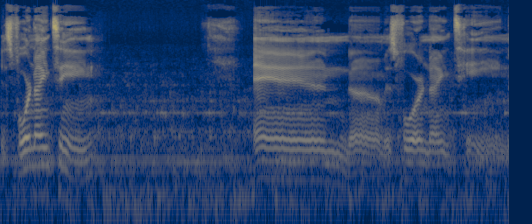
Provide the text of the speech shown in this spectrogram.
it's 419 and um, it's 419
